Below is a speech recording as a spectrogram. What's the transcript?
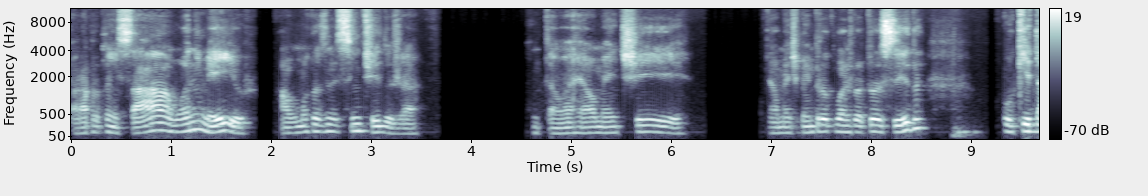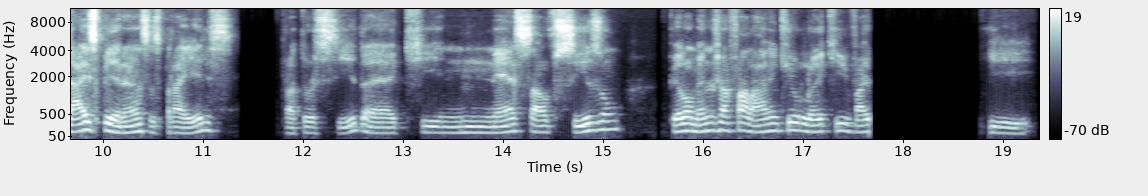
Parar pra pensar, um ano e meio, alguma coisa nesse sentido já. Então é realmente, realmente bem preocupante para a torcida. O que dá esperanças para eles, para a torcida, é que nessa off-season, pelo menos já falarem que o Luck vai. E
